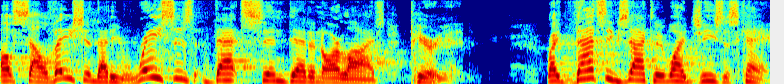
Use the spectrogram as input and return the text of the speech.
of salvation that erases that sin debt in our lives, period. Right? That's exactly why Jesus came.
